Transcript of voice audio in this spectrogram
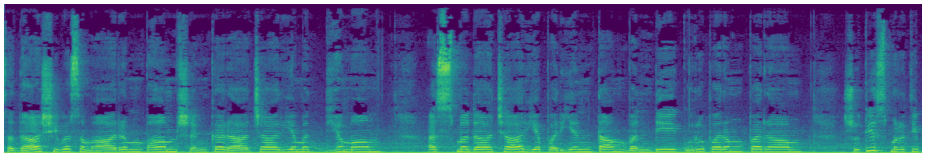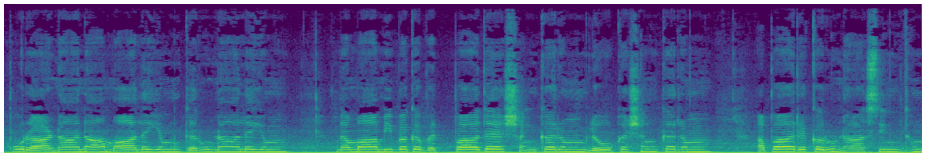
सदाशिवसमारम्भां शङ्कराचार्यमध्यमाम् अस्मदाचार्यपर्यन्तां वन्दे गुरुपरम्परां श्रुतिस्मृतिपुराणानामालयं करुणालयं नमामि भगवत्पादशङ्करं लोकशङ्करम् अपारकरुणासिन्धुं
